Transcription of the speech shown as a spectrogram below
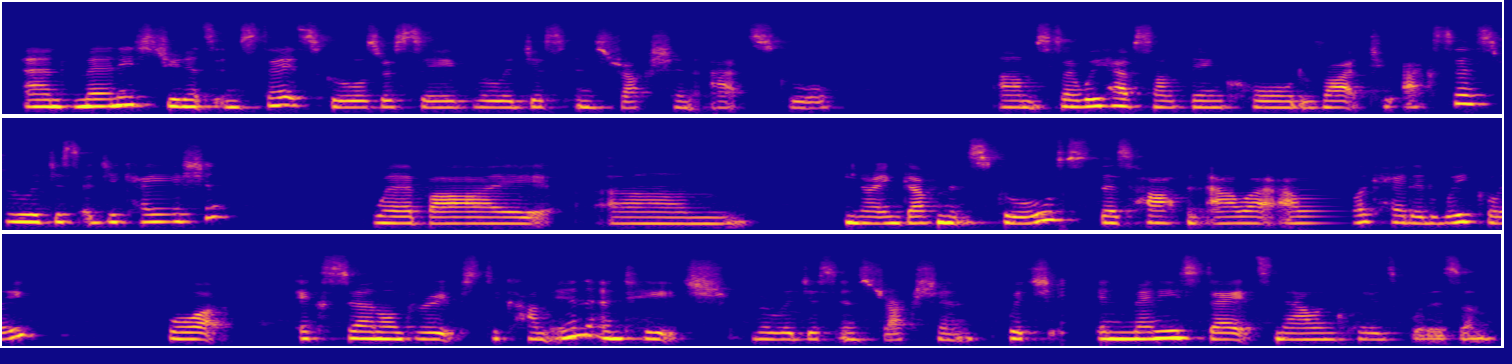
and many students in state schools receive religious instruction at school. Um, so we have something called Right to Access Religious Education, whereby, um, you know, in government schools, there's half an hour allocated weekly for external groups to come in and teach religious instruction, which in many states now includes Buddhism.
